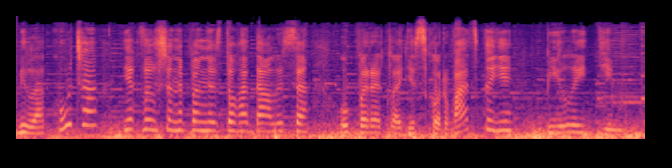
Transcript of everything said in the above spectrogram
Біла куча, як ви вже напевне здогадалися, у перекладі з хорватської білий дім.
